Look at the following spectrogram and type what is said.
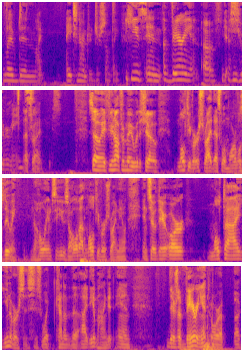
lived in like 1800s or something. He's in a variant of Yes. He Who Remains. That's right. So if you're not familiar with the show, multiverse, right? That's what Marvel's doing. The whole MCU is all about the multiverse right now, and so there are multi universes. Is what kind of the idea behind it, and there's a variant or a, a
